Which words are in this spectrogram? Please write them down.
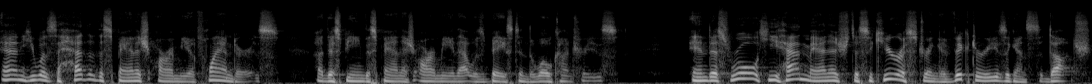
and he was the head of the Spanish army of Flanders, uh, this being the Spanish army that was based in the Low Countries. In this role, he had managed to secure a string of victories against the Dutch.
